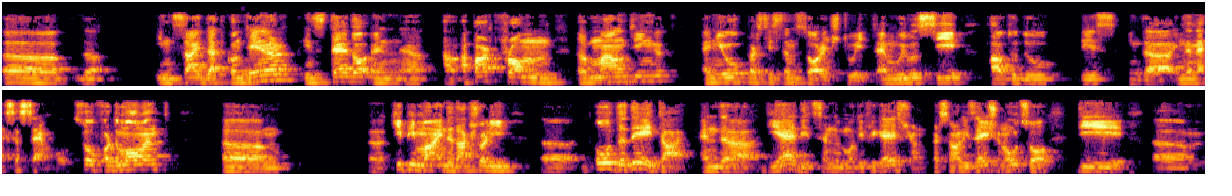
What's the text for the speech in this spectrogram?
uh, the, inside that container instead of and uh, apart from mounting a new persistent storage to it. And we will see how to do this in the in the next example. So for the moment. Um, uh, keep in mind that actually uh, all the data and uh, the edits and the modification, personalization, also the um,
